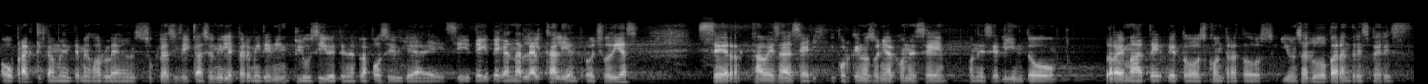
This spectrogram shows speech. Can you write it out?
o prácticamente mejor le dan su clasificación y le permiten inclusive tener la posibilidad de, de ganarle al Cali dentro de ocho días, ser cabeza de serie. ¿Y por qué no soñar con ese, con ese lindo remate de todos contra todos? Y un saludo para Andrés Pérez.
